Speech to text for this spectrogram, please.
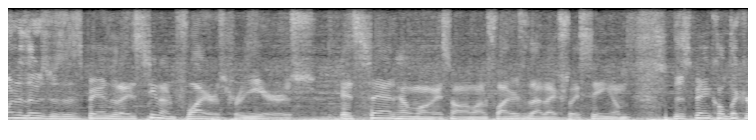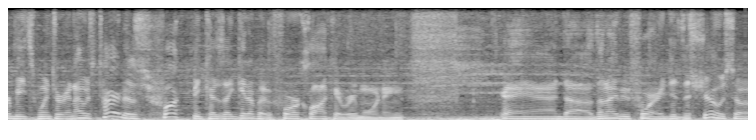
one of those was this band that I'd seen on flyers for years. It's sad how long I saw them on flyers without actually seeing them. This band called Liquor Beats Winter, and I was tired as fuck because I get up at four o'clock every morning. And uh, the night before I did the show, so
